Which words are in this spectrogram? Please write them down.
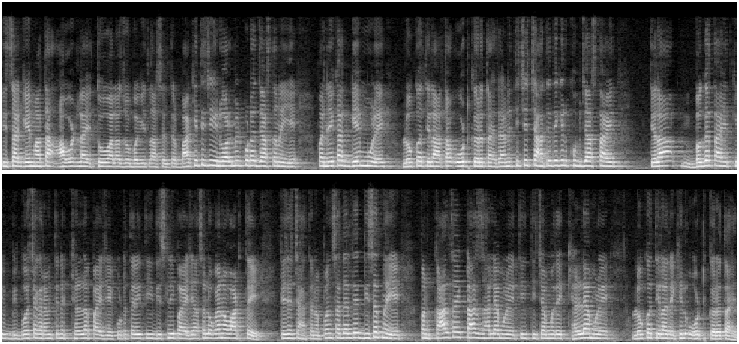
तिचा गेम आता आवडलाय तो वाला जो बघितला असेल तर. बाकी तिची इन्व्हॉल्वमेंट कुठं जास्त नाहीये पण एका गेममुळे लोक तिला आता वोट करत आहेत आणि तिचे चाहते देखील खूप जास्त आहेत. तिला बघत आहेत की बिग बॉसच्या घरामध्ये तिने खेळलं पाहिजे कुठेतरी ती दिसली पाहिजे असं लोकांना वाटतंय तिच्या चाहत्यांना. पण सध्या ते दिसत नाहीये. पण कालचा एक टास्क झाल्यामुळे ती तिच्यामध्ये खेळल्यामुळे लोक तिला देखील वोट करत आहेत.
